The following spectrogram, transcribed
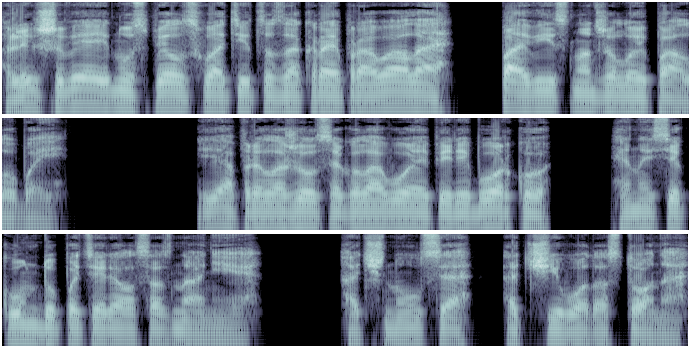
Лишь Вейн успел схватиться за край провала, повис над жилой палубой. Я приложился головой о переборку и на секунду потерял сознание. Очнулся от чего-то стона.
